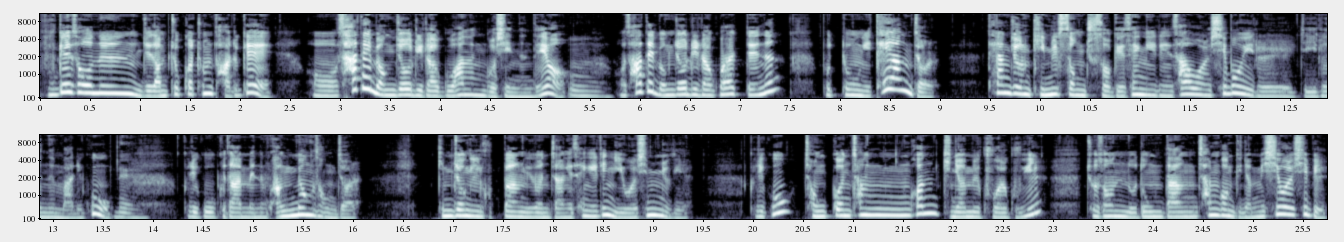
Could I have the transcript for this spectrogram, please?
북에서는 이제 남쪽과 좀 다르게 어, 4대 명절이라고 하는 것이 있는데요. 음. 어, 4대 명절이라고 할 때는 보통 이 태양절, 태양절은 김일성 주석의 생일인 4월 15일을 이제 이르는 말이고, 네. 그리고 그 다음에는 광명성절, 김정일 국방위원장의 생일인 2월 16일, 그리고 정권 창건 기념일 9월 9일, 조선노동당 창건 기념일 10월 10일,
